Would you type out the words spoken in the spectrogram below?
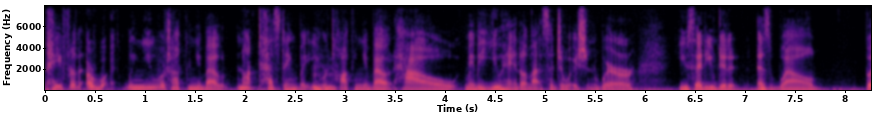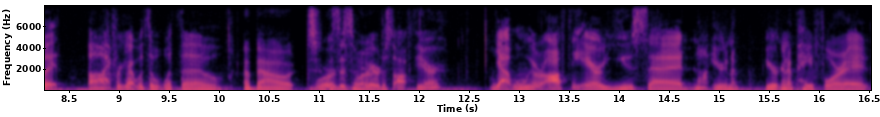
pay for that? or what, when you were talking about not testing, but you Mm-hmm. were talking about how maybe you handled that situation where you said you did it as well, but oh, I forget what the what the About Was this when we were just off the air? yeah when we were off the air you said not you're gonna you're gonna pay for it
